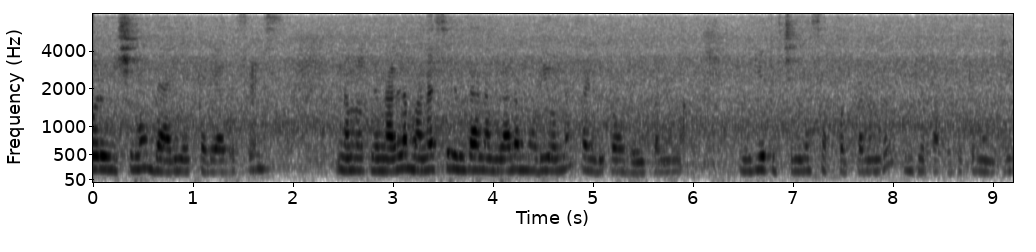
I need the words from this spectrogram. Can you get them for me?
ஒரு விஷயமும் பேரியர் கிடையாது ஃப்ரெண்ட்ஸ் நம்மளுக்கு நல்ல மனசு இருந்தால் நம்மளால் முடியும்னா கண்டிப்பாக உதவி பண்ணலாம். வீடியோ பிடிச்சிருந்தால் சப்போர்ட் பண்ணுங்கள் வீடியோ பார்த்ததுக்கு நன்றி.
